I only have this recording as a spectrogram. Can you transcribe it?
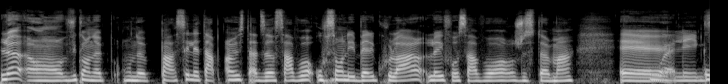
là, on, vu qu'on a, on a passé l'étape 1, c'est-à-dire savoir où sont les belles couleurs, là, il faut savoir justement euh, Où aller, où-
